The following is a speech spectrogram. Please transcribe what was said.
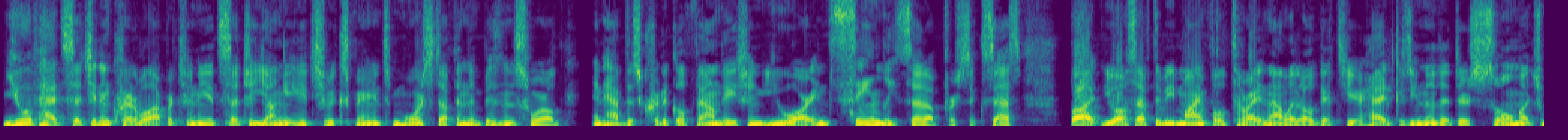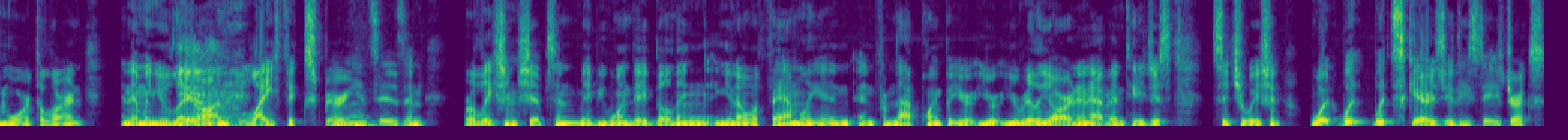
You have had such an incredible opportunity at such a young age to experience more stuff in the business world and have this critical foundation. You are insanely set up for success. But you also have to be mindful to right now let it all get to your head because you know that there's so much more to learn. And then when you layer yeah. on life experiences and relationships and maybe one day building you know a family and and from that point but you're, you're you really are in an advantageous situation. What what what scares you these days drex?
